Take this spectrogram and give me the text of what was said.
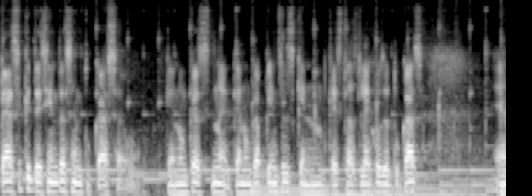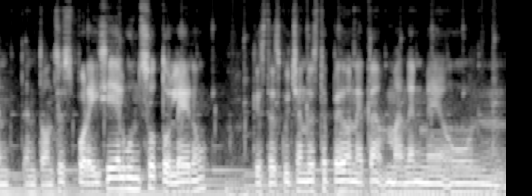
Te hace que te sientas en tu casa, güey que nunca, que nunca pienses que, que estás lejos de tu casa. entonces, por ahí si hay algún sotolero que está escuchando este pedo, neta, mándenme un,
